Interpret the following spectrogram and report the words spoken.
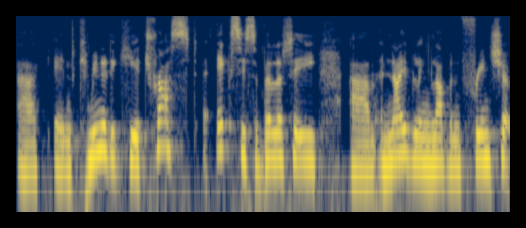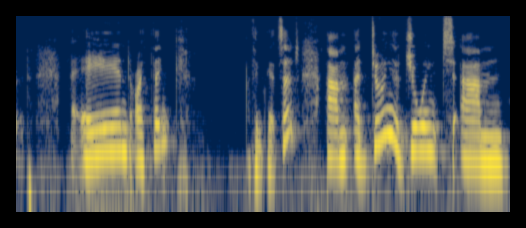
uh, and community care trust, accessibility, um, enabling love and friendship, and I think I think that's it. Um, are doing a joint um,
